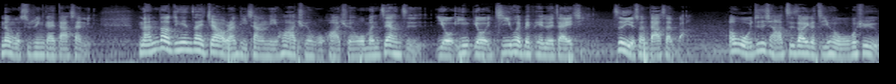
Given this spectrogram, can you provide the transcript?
那我是不是应该搭讪你？难道今天在交友软体上你画圈我画圈，我们这样子有因有机会被配对在一起，这也算搭讪吧？啊，我就是想要制造一个机会，我过去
